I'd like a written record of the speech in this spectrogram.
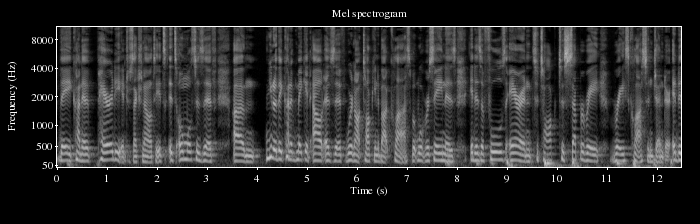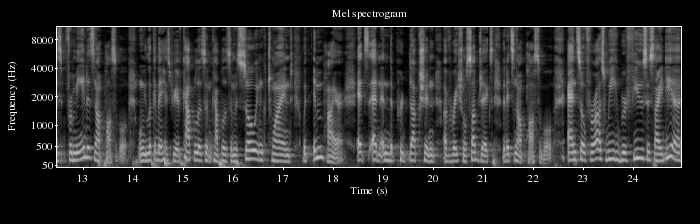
they kind of parody intersectionality, it's, it's almost as if, um, you know, they kind of make it out as if we're not talking about class. But what we're saying is it is a fool's errand to talk, to separate race, class, and gender. It is, for me, it is not possible. When we look at the history of capitalism, capitalism is so entwined with empire. It's, and, and the production of racial subjects that it's not possible. And so for us, we refuse this idea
